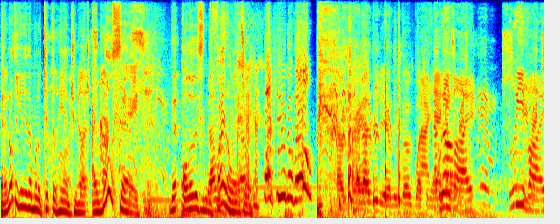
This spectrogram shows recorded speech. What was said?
And I don't think any of them want to tip their hand oh too much. I will say that although this isn't the final answer, Fuck you, Nouvelle! That was I great. really early, so I was watching. yeah, it. yeah. Levi. Levi.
